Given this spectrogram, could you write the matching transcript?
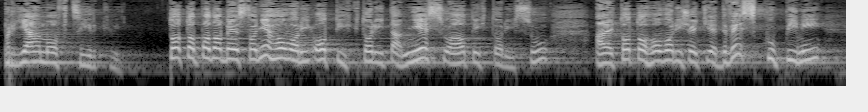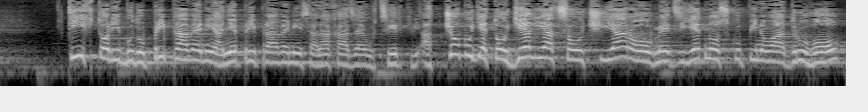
Priamo v církvi. Toto podobenstvo nehovorí o tých, ktorí tam nie sú a o tých, ktorí sú, ale toto hovorí, že tie dve skupiny Tých, ktorí budú pripravení a nepripravení, sa nachádzajú v cirkvi. A čo bude tou deliacou čiarou medzi jednou skupinou a druhou,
